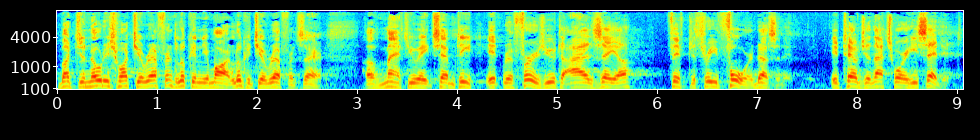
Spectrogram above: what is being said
But you notice what you reference? Look in your mark. Look at your reference there of Matthew 8 17. It refers you to Isaiah 53 4, doesn't it? It tells you that's where he said it.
